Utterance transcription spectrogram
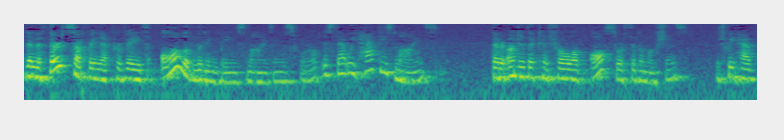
Then the third suffering that pervades all of living beings' minds in this world is that we have these minds that are under the control of all sorts of emotions, which we have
